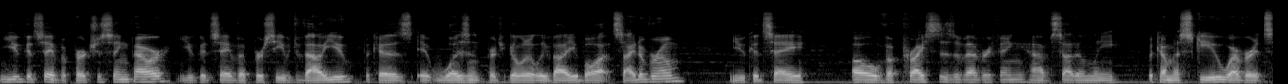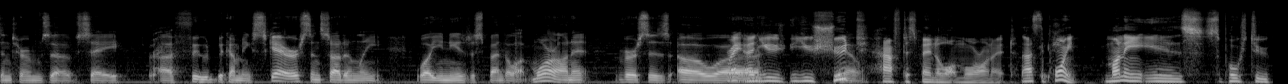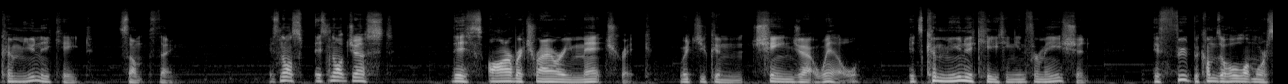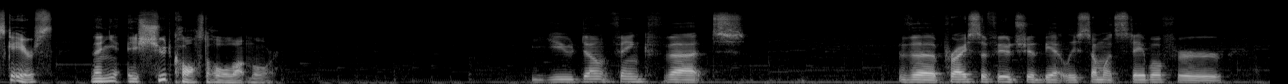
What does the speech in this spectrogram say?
You could save a purchasing power. You could save a perceived value because it wasn't particularly valuable outside of Rome. You could say, oh, the prices of everything have suddenly become askew, whether it's in terms of, say, uh, food becoming scarce and suddenly, well, you need to spend a lot more on it versus, oh, uh, right, and you you should know. have to spend a lot more on it. That's the point. Money is supposed to communicate something. It's not. It's not just this arbitrary metric which you can change at will. It's communicating information. If food becomes a whole lot more scarce, then it should cost a whole lot more. you don't think that the price of food should be at least somewhat stable for,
